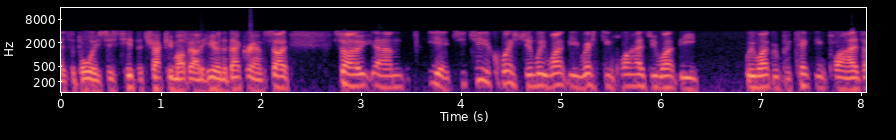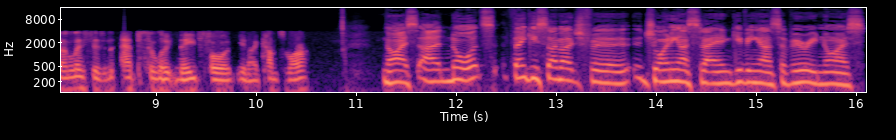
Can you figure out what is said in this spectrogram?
as the boys just hit the track, you might be able to hear in the background. So, so um, yeah. To, to your question, we won't be resting players. We won't be we won't be protecting players unless there's an absolute need for it. You know, come tomorrow. Nice. Uh, Norts, thank you so much for joining us today and giving us a very nice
